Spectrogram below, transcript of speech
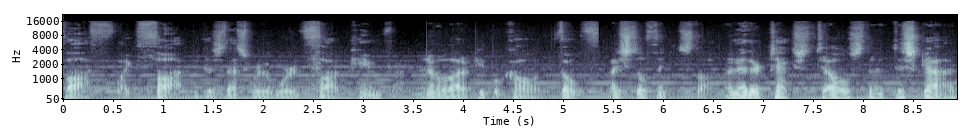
Thoth, like thought, because that's where the word thought came from. I know a lot of people call it Thoth. I still think it's Thoth. Another text tells that this god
